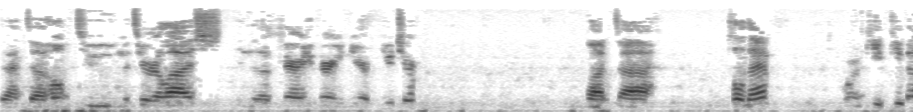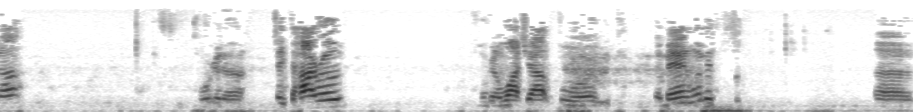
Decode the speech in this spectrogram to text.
that uh, hope to materialize in the very, very near future. But uh, until then, we're to keep keeping on. We're to take the high road. We're to watch out for the man women because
